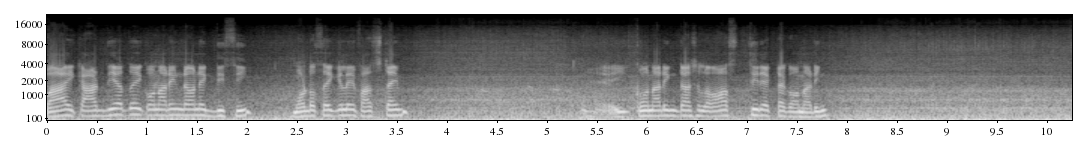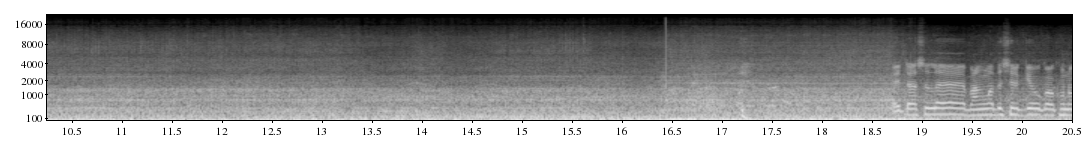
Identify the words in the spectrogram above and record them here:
ভাই, কাঠ দিয়া তো এই কর্নারিংটা অনেক দিছি। মোটর সাইকেলে ফার্স্ট টাইম এই কর্নারিংটা আসলে অস্থির একটা কর্নারিং এটা আসলে বাংলাদেশের কেউ কখনো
